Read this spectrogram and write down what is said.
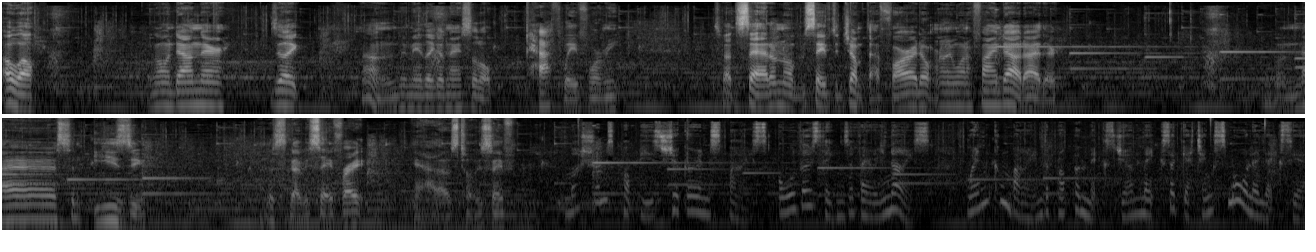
Oh well. Going down there. Is it like, oh, they made like a nice little pathway for me. I was about to say, I don't know if it's safe to jump that far. I don't really want to find out either. Nice and easy. This has got to be safe, right? Yeah, that was totally safe. Mushrooms, poppies, sugar and spice, all those things are very nice. When combined, the proper mixture makes a getting small elixir.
